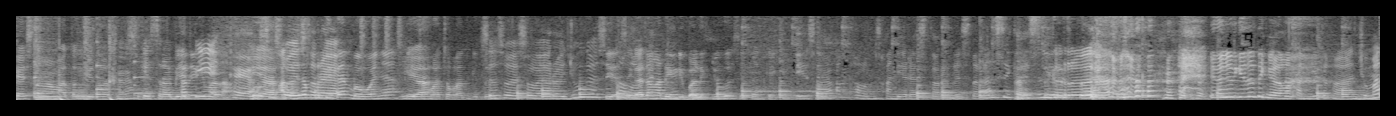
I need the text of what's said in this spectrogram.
kayak setengah matang gitu atasnya kayak serabi Tapi gimana kayak Iya. sesuai selera- kan bawahnya kayak Iya. coklat coklat gitu Sesuai selera juga sih iya sih kadang ada yang dibalik juga sih pancake Iya soalnya kan kalau misalkan di restoran-restoran sih kayak itu kan kita tinggal makan gitu kan. Cuman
